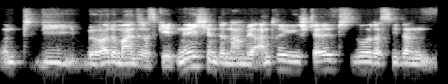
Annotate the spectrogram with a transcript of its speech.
Und die Behörde meinte, das geht nicht. Und dann haben wir Anträge gestellt, so dass sie dann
